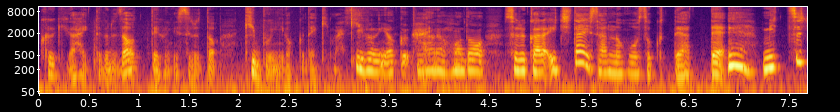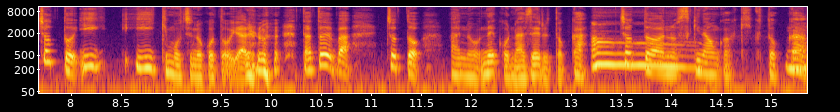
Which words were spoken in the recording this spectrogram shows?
空気が入ってくるぞっていうふうにすると気分よくできます。気分よく。はい、なるほど。それから1対3の法則ってあって、3つちょっといいいい気持ちのことをやる。例えばちょっとあの猫なぜるとかちょっとあの好きな音楽聴くとか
